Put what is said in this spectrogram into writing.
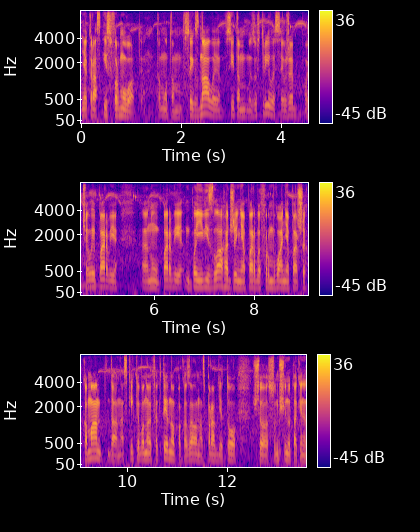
якраз і сформувати. Тому там всіх знали, всі там зустрілися і вже почали перві, ну, перві бойові злагодження, перве формування перших команд. Да, наскільки воно ефективно показало насправді то, що Сумщину так і не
